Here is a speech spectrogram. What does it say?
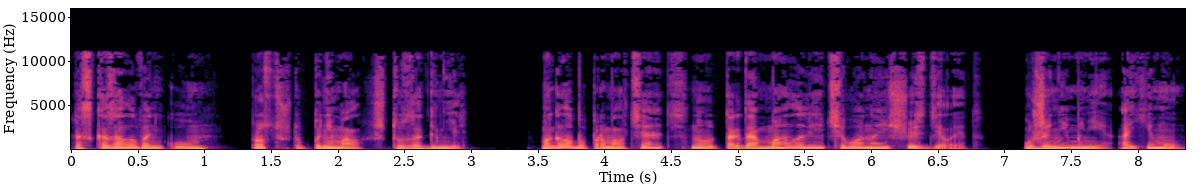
Рассказала Ваньку, просто чтобы понимал, что за гниль. Могла бы промолчать, но тогда мало ли чего она еще сделает. Уже не мне, а ему.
